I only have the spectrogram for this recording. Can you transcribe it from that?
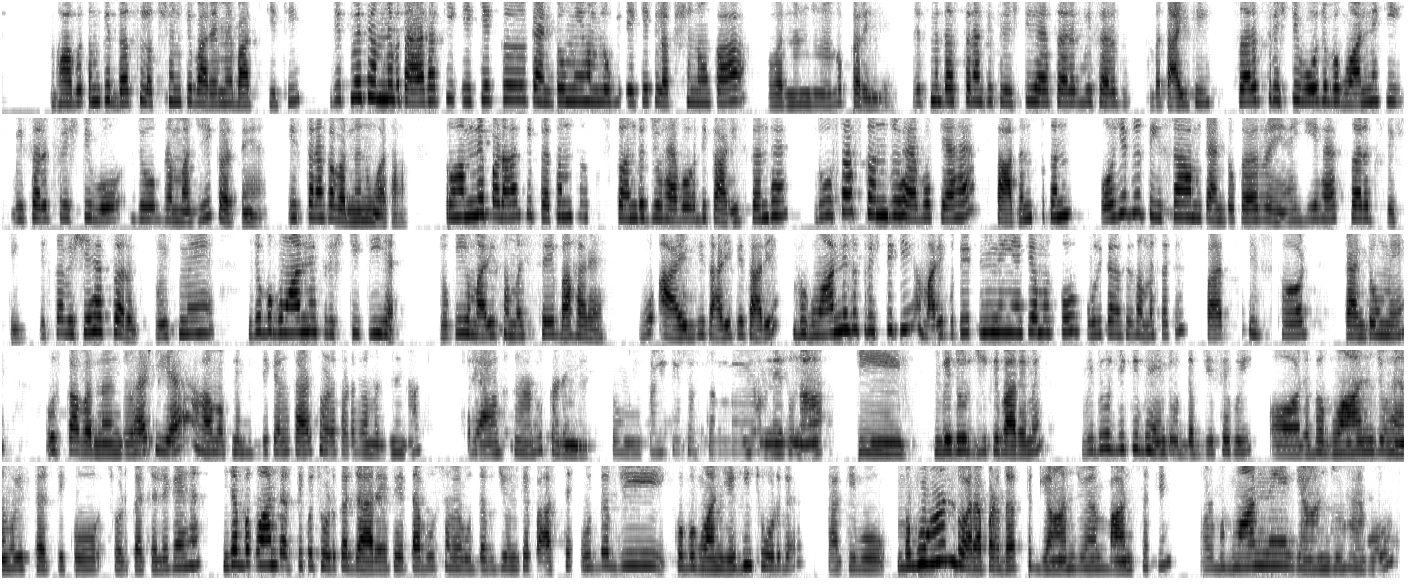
भागवतम के दस लक्षण के बारे में बात की थी, जिसमें से हमने बताया था कि एक एक कैंटो में हम लोग एक एक लक्षणों का वर्णन जो है वो करेंगे। जिसमें दस तरह की सृष्टि है, सर्ग, विसर्ग बताई थी। सर्ग सृष्टि वो जो भगवान ने की, विसर्ग सृष्टि वो जो ब्रह्मा जी करते हैं। इस तरह का वर्णन हुआ था। तो हमने पढ़ा कि प्रथम स्कंद जो है वो अधिकारी स्कंद है। दूसरा स्कंद जो है वो क्या है? साधन स्कंद। और ये जो तीसरा हम कैंटो कर रहे हैं, ये है सर्ग सृष्टि। इसका विषय है सर्ग। तो इसमें जो भगवान ने सृष्टि की है, जो कि हमारी समझ से बाहर है वो आएगी सारी की सारी। भगवान ने जो सृष्टि की, हमारी बुद्धि इतनी नहीं है कि हम उसको पूरी तरह से समझ सकें। पर इस थर्ड कैंटो में उसका वर्णन जो है किया है हम अपनी बुद्धि के अनुसार थोड़ा थोड़ा समझने का प्रयास जो है वो करेंगे। तो कल के सत्संग में हमने सुना कि विदुर जी के बारे में। विदुर जी की भेंट उद्धव जी से हुई और भगवान जो है वो इस धरती को छोड़कर चले गए हैं। जब भगवान धरती को छोड़कर जा रहे थे, तब उस समय उद्धव जी उनके पास थे। उद्धव जी को भगवान यही छोड़ गए। ताकि वो भगवान द्वारा प्रदत्त ज्ञान जो है बांट सके। और भगवान ने ज्ञान जो है वो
